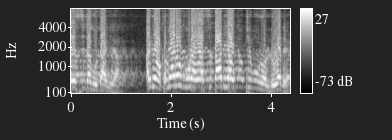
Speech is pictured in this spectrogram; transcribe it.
တဲ့စစ်တပ်ကိုတိုက်နေတာအဲ့တော့ခမရတို့ကိုယ်တိုင်ကစစ်သားတယောက်ဖြစ်ဖို့တော့လိုအပ်တယ်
